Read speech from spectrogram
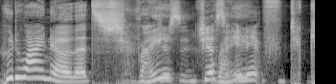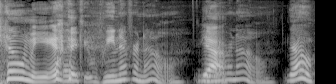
who do I know that's Right? just just in it f- to kill me? Like we never know. Yeah, We never know. no,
